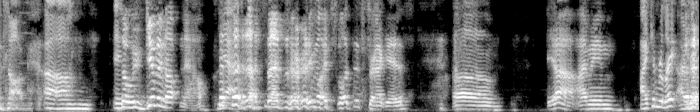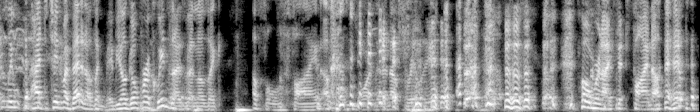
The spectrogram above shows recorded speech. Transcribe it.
Good song. Um, so we've given up now. Yeah. that's that's pretty much what this track is. Um, yeah, I mean, I can relate. I recently had to change my bed, and I was like, maybe I'll go for a queen size bed, and I was like, a full's fine. A full's more than enough, really. Homer and I fit fine on it.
